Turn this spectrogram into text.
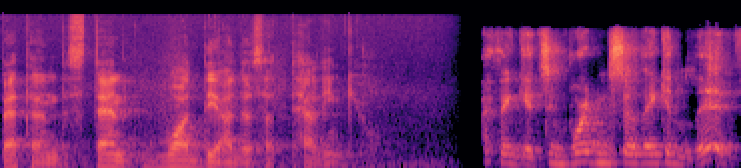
better understand what the others are telling you. I think it's important so they can live.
